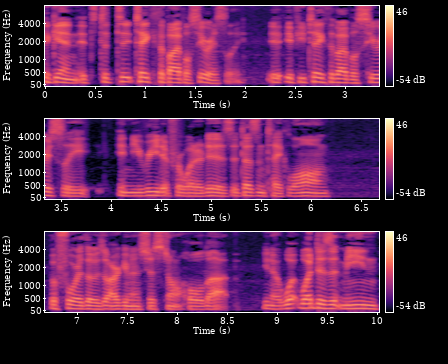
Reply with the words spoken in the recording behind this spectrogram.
again, it's to t- take the Bible seriously. If you take the Bible seriously and you read it for what it is, it doesn't take long before those arguments just don't hold up. You know, what what does it mean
